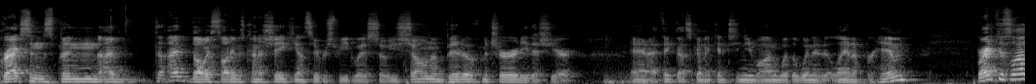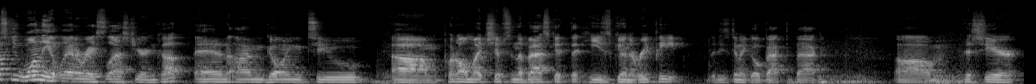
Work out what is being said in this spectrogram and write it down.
Gragson's been. I've I've always thought he was kind of shaky on super speedways, so he's shown a bit of maturity this year, and I think that's going to continue on with a win at Atlanta for him. Brad Keselowski won the Atlanta race last year in Cup, and I'm going to um, put all my chips in the basket that he's going to repeat. that he's going to go back to back um, this year.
